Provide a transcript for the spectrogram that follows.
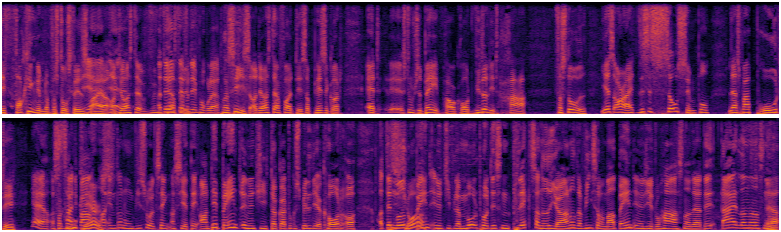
Det er fucking nemt at forstå Slay Spire, ja, og det er ja. også der, og det er også derfor, det er populært. Præcis, og det er også derfor, at det er så pissegodt, at øh, studiet bag PowerCord vidderligt har forstået, yes, alright, this is so simple, lad os bare bruge det. Ja, ja, og så Fucking tager de bare cares? og ændrer nogle visuelle ting og siger, at det, oh, det er band energy, der gør, at du kan spille de kort. Og, og den måde, Sure. band energy bliver målt på, det er sådan en plekter nede i hjørnet, der viser, hvor meget band energy du har og sådan noget der. Det, der er et eller andet sådan, Ja.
